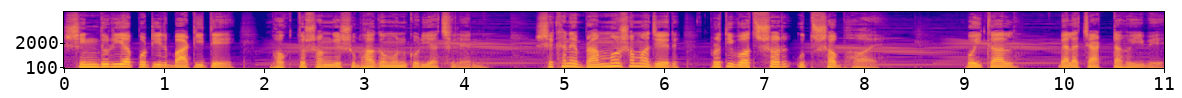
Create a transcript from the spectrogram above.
সিন্দুরিয়াপটির বাটিতে ভক্ত সঙ্গে শুভাগমন করিয়াছিলেন। সেখানে ব্রাহ্ম সমাজের প্রতি বৎসর উৎসব হয়। বৈকাল বেলা চারটা হইবে।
